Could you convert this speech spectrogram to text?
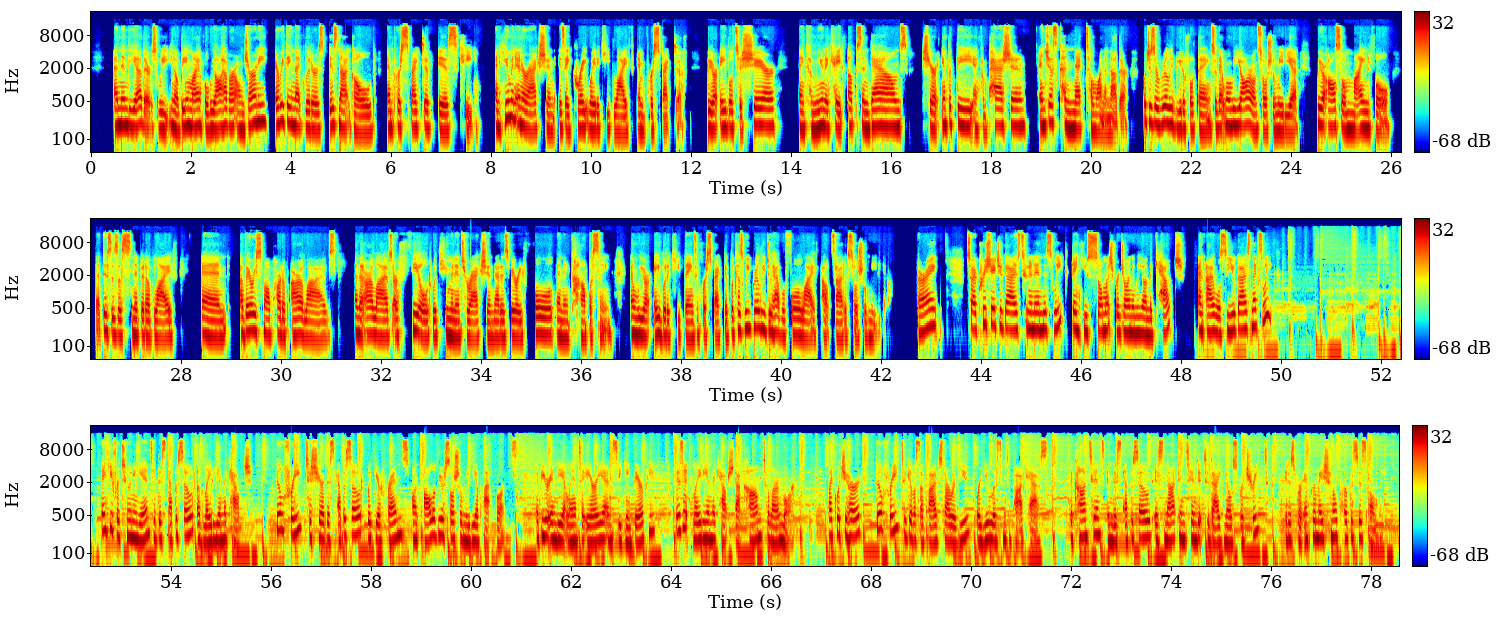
And then the others, we, you know, being mindful, we all have our own journey. Everything that glitters is not gold, and perspective is key. And human interaction is a great way to keep life in perspective. We are able to share and communicate ups and downs, share empathy and compassion, and just connect to one another, which is a really beautiful thing. So that when we are on social media, we are also mindful that this is a snippet of life and a very small part of our lives and that our lives are filled with human interaction that is very full and encompassing. And we are able to keep things in perspective because we really do have a full life outside of social media. All right. So I appreciate you guys tuning in this week. Thank you so much for joining me on the couch. And I will see you guys next week. Thank you for tuning in to this episode of Lady in the Couch. Feel free to share this episode with your friends on all of your social media platforms. If you're in the Atlanta area and seeking therapy, visit ladyinthecouch.com to learn more. Like what you heard, feel free to give us a five star review where you listen to podcasts. The content in this episode is not intended to diagnose or treat, it is for informational purposes only.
